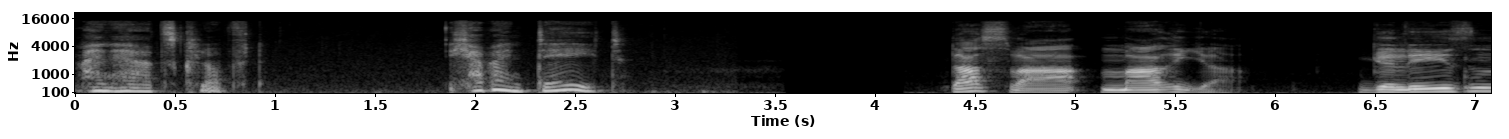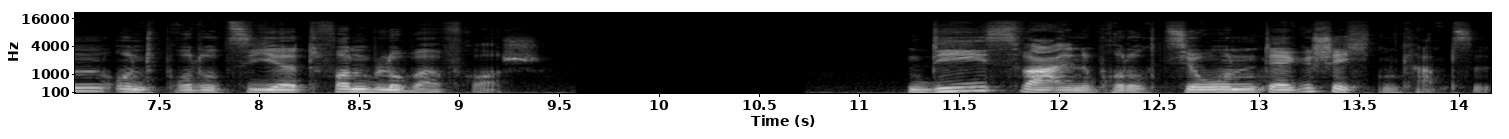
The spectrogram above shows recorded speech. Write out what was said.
Mein Herz klopft. Ich habe ein Date. Das war Maria. Gelesen und produziert von Blubberfrosch. Dies war eine Produktion der Geschichtenkapsel.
